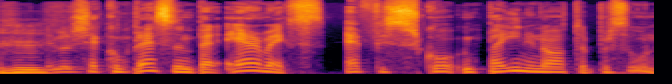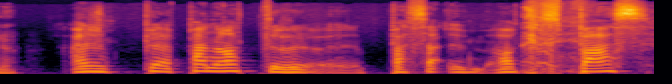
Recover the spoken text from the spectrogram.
Mm -hmm. E compresso per Air Max è fisco un paio ah, in un'altra persona. Hai un altro spazio.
